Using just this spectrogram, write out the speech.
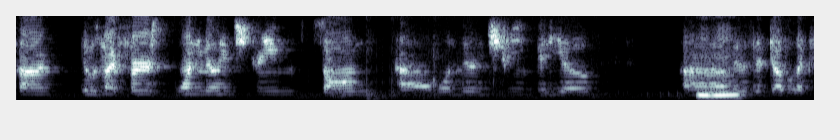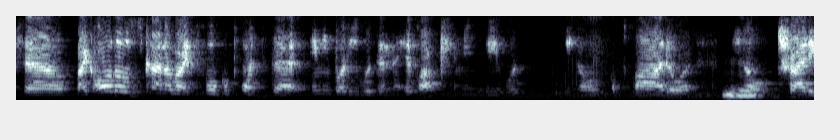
time. It was my first one million stream song, uh, one million stream video. Um, Mhm. It was in double XL. Like all those kind of like focal points that anybody within the hip hop community would, you know, applaud or you Mhm. know try to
